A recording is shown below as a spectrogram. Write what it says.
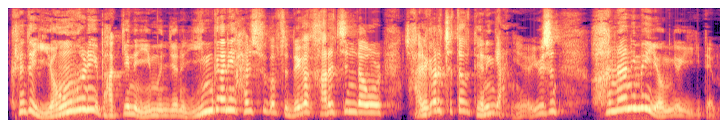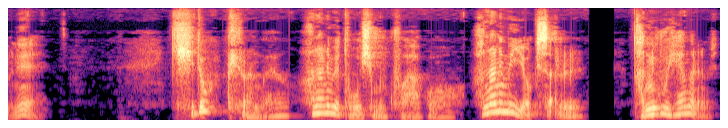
그런데 영혼이 바뀌는 이 문제는 인간이 할 수가 없어. 내가 가르친다고 잘 가르쳤다고 되는 게 아니에요. 이것은 하나님의 영역이기 때문에 기도가 필요한 거예요. 하나님의 도우심을 구하고 하나님의 역사를 간구해야만 하는 거죠.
